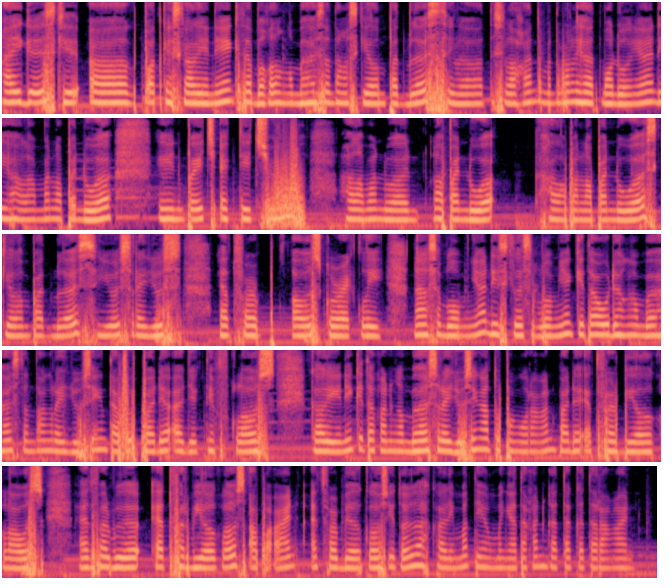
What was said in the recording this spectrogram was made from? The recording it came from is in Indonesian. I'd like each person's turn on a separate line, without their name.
Hai guys, uh, podcast kali ini kita bakal ngebahas tentang skill 14 Sila, Silahkan teman-teman lihat modulnya di halaman 82 in page 82 Halaman 282 halaman 82 skill 14 use reduce adverb clause correctly. Nah, sebelumnya di skill sebelumnya kita udah ngebahas tentang reducing tapi pada adjective clause. Kali ini kita akan ngebahas reducing atau pengurangan pada adverbial clause. Adverbial adverbial clause apaan? Adverbial clause itu adalah kalimat yang menyatakan kata keterangan.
